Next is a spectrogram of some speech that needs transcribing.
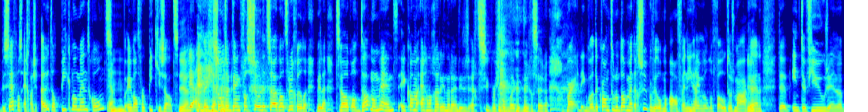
beseft pas echt als je uit dat piekmoment komt, Ja. Mhm. in wat voor piek je zat. Ja. Ja. En dat je soms ook denkt van zo, dat zou ik wel terug willen, willen. Terwijl ik op dat moment, ik kan me echt nog herinneren, en dit is echt super stom dat ik het nu ga zeggen. Maar ik, er kwam toen op dat moment echt superveel op me af. En iedereen Ja. wilde foto's maken Ja. en de interviews. En,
